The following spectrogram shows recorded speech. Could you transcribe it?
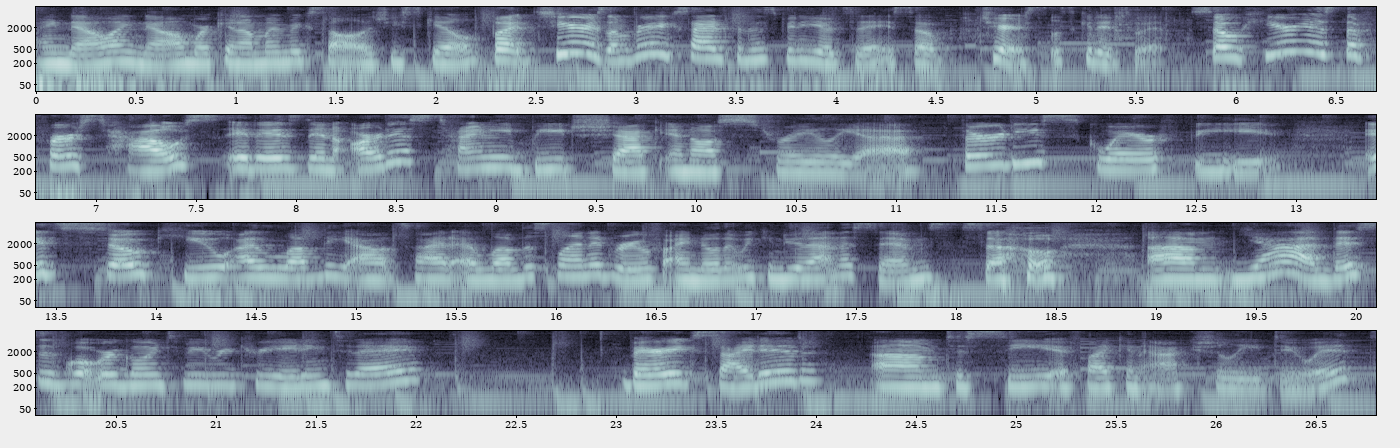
I know, I know, I'm working on my mixology skill. But cheers, I'm very excited for this video today. So cheers, let's get into it. So here is the first house. It is an artist tiny beach shack in Australia, 30 square feet. It's so cute. I love the outside. I love the slanted roof. I know that we can do that in The Sims. So um, yeah, this is what we're going to be recreating today. Very excited um, to see if I can actually do it.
